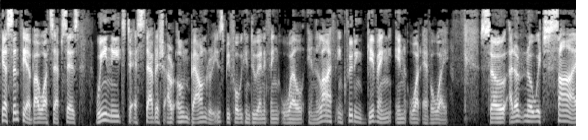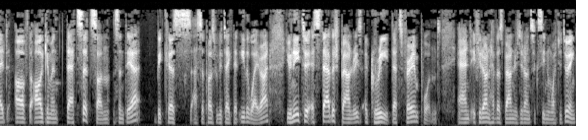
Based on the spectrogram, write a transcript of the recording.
Here, Cynthia by WhatsApp says, we need to establish our own boundaries before we can do anything well in life, including giving in whatever way. So I don't know which side of the argument that sits on, Cynthia because I suppose we could take that either way, right? You need to establish boundaries. Agreed. That's very important. And if you don't have those boundaries, you don't succeed in what you're doing.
